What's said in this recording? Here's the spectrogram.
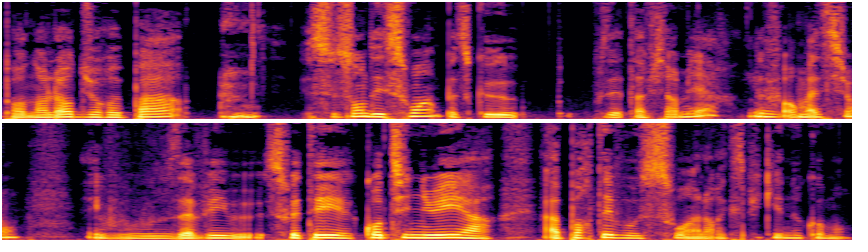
pendant l'heure du repas. Ce sont des soins parce que vous êtes infirmière de formation et vous avez souhaité continuer à apporter vos soins. Alors expliquez-nous comment.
